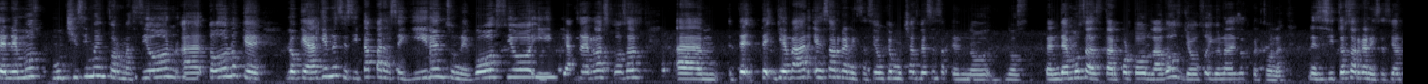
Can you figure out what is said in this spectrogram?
tenemos muchísima información, todo lo que, lo que alguien necesita para seguir en su negocio y, hacer las cosas, llevar esa organización que muchas veces eh, nos tendemos a estar por todos lados, yo soy una de esas personas necesito esa organización.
